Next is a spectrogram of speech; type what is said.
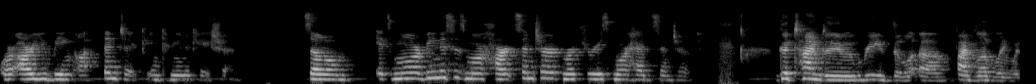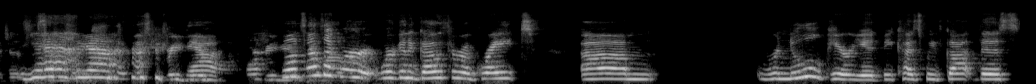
Or are you being authentic in communication? So it's more venus is more heart centered mercury is more head centered good time to read the uh, five love languages. Yeah yeah. Yeah. Well it sounds like we're we're going to go through a great um renewal period because we've got this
